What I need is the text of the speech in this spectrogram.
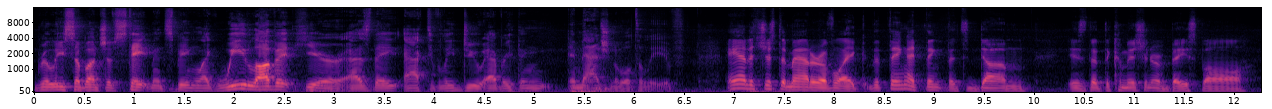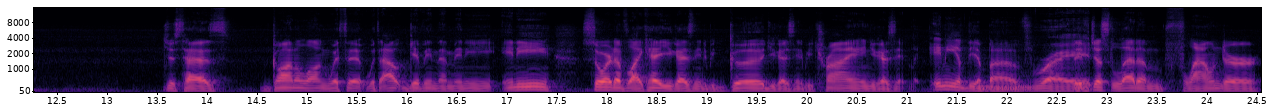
release a bunch of statements being like, "We love it here," as they actively do everything imaginable to leave. And it's just a matter of like the thing I think that's dumb is that the commissioner of baseball just has gone along with it without giving them any any sort of like, hey, you guys need to be good, you guys need to be trying, you guys need, any of the above. Right. They've just let them flounder.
